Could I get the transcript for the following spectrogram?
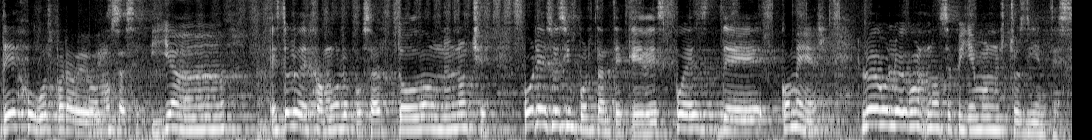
de jugos para bebés. Vamos a cepillar. Esto lo dejamos reposar toda una noche. Por eso es importante que después de comer, luego luego nos cepillemos nuestros dientes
